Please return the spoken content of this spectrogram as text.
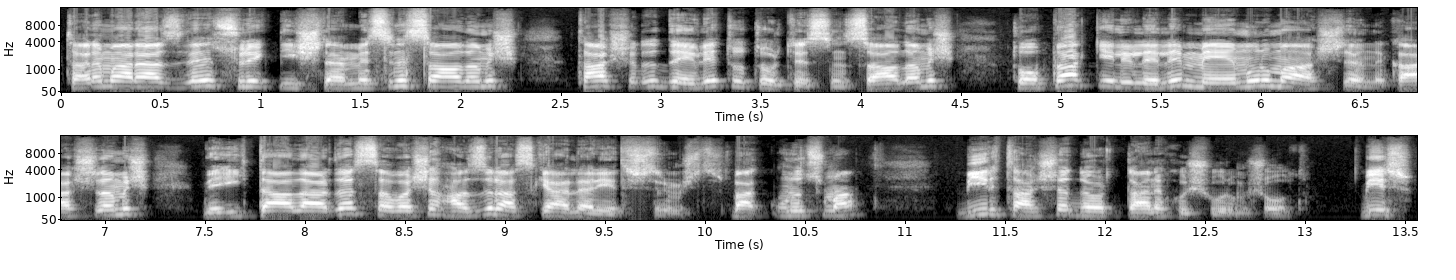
tarım arazilerinin sürekli işlenmesini sağlamış, taşralı devlet otoritesini sağlamış, toprak gelirleri memur maaşlarını karşılamış ve iktidarlarda savaşa hazır askerler yetiştirmiştir. Bak unutma bir taşla dört tane kuş vurmuş oldum. Bir,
